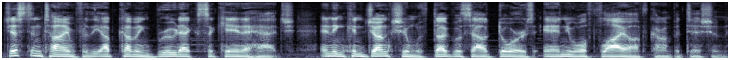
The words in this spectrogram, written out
Just in time for the upcoming Brood X cicada hatch, and in conjunction with Douglas Outdoors' annual fly off competition,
